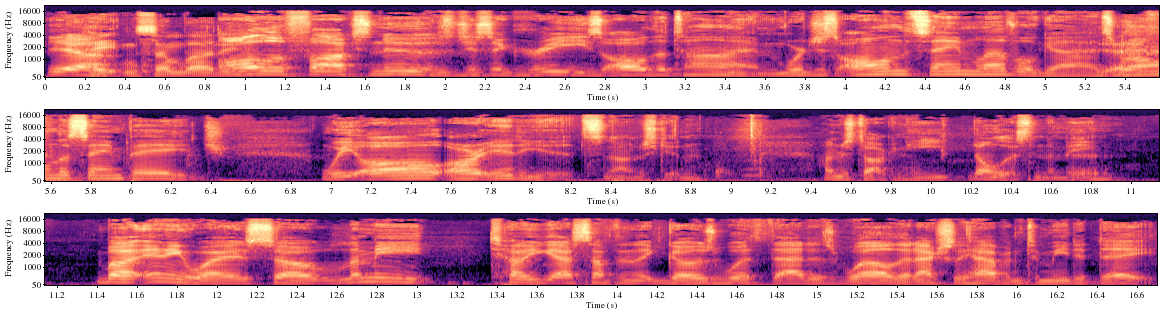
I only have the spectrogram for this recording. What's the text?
yeah. hating somebody. All of Fox News just agrees all the time. We're just all on the same level, guys. We're all on the same page. We all are idiots. No, I'm just kidding. I'm just talking heat. Don't listen to me. But anyways, so let me tell you guys something that goes with that as well that actually happened to me today.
